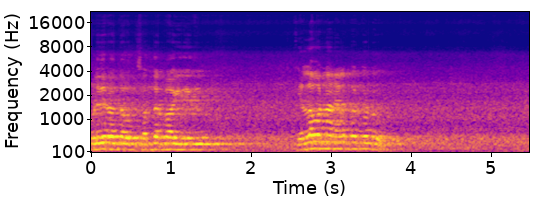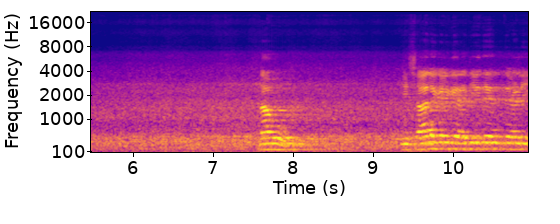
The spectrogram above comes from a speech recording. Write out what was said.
ಉಳಿದಿರುವಂಥ ಒಂದು ಸಂದರ್ಭ ಆಗಿದೆ ಇದು. ಎಲ್ಲವನ್ನ ನೆನಪಿಕೊಂಡು ನಾವು ಈ ಶಾಲೆಗಳಿಗೆ ರಜೆ ಇದೆ ಅಂತ ಹೇಳಿ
